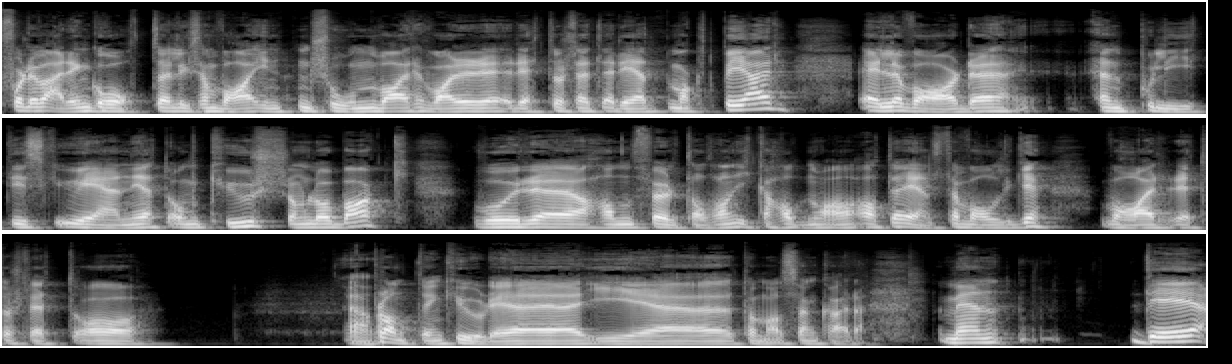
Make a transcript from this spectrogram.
får det være en gåte liksom, hva intensjonen var. Var det rett og slett rent maktbegjær, eller var det en politisk uenighet om kurs som lå bak, hvor uh, han følte at han ikke hadde noe at det eneste valget var rett og slett å Ja. plante en kule i uh, Thomas Sankara. Men det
